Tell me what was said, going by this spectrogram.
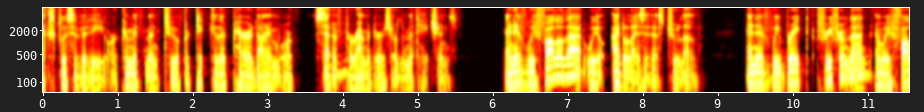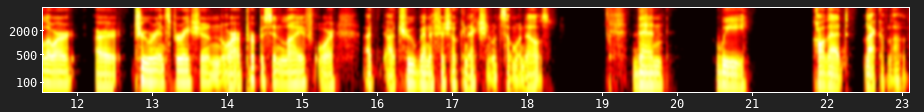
exclusivity or commitment to a particular paradigm or set of Mhm. parameters or limitations. And if we follow that, we idolize it as true love. And if we break free from that and we follow our, our truer inspiration or our purpose in life or a, a true beneficial connection with someone else, then we call that lack of love.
